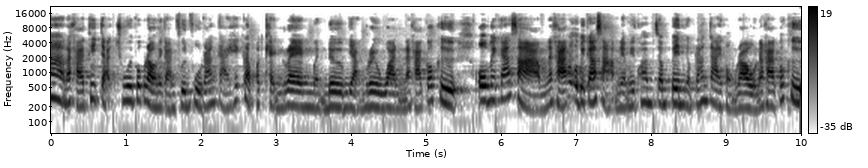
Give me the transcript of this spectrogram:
5 นะคะ ที่จะช่วยพวกเราในการฟื้นฟูร่างกายให้กลับมาแข็งแรงเหมือนเดิมอย่างเร็ววันนะคะ ก็คือโอเมก้า3นะคะโอเมก้า3เนี่ยมีความจำเป็นกับร่างกายของเรานะคะ ก็คือ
